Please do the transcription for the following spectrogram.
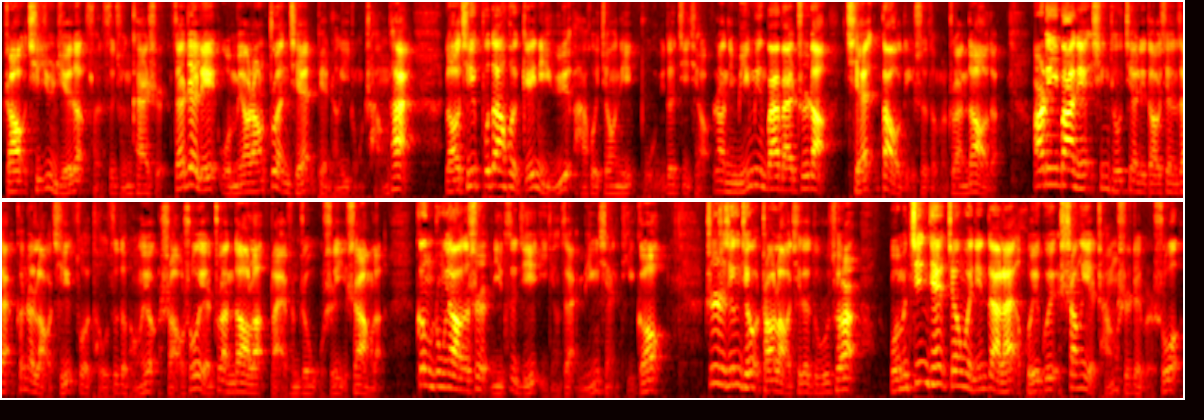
找齐俊杰的粉丝群开始。在这里，我们要让赚钱变成一种常态。老齐不但会给你鱼，还会教你捕鱼的技巧，让你明明白白知道钱到底是怎么赚到的。二零一八年星球建立到现在，跟着老齐做投资的朋友，少说也赚到了百分之五十以上了。更重要的是，你自己已经在明显提高。知识星球找老齐的读书圈。我们今天将为您带来《回归商业常识》这本书。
